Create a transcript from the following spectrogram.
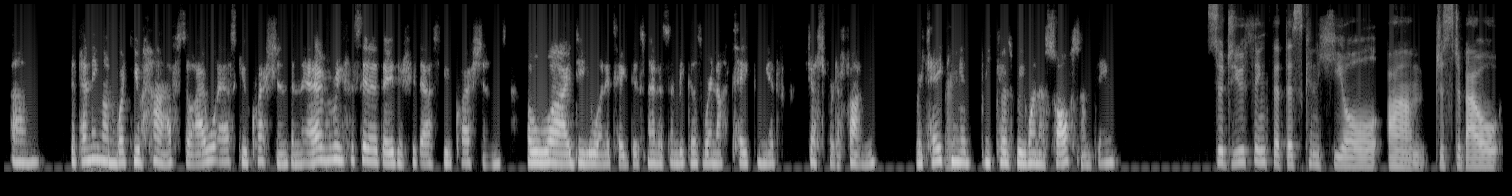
Um, depending on what you have. So I will ask you questions, and every facilitator should ask you questions. Why do you want to take this medicine? Because we're not taking it just for the fun. We're taking right. it because we want to solve something. So, do you think that this can heal um, just about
